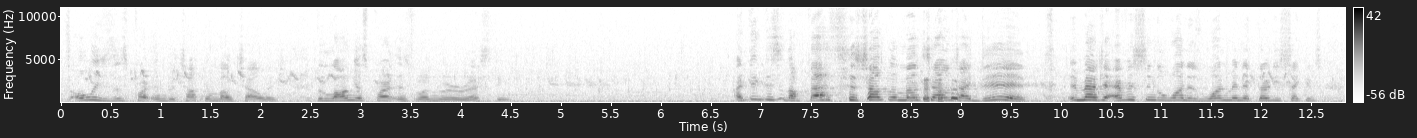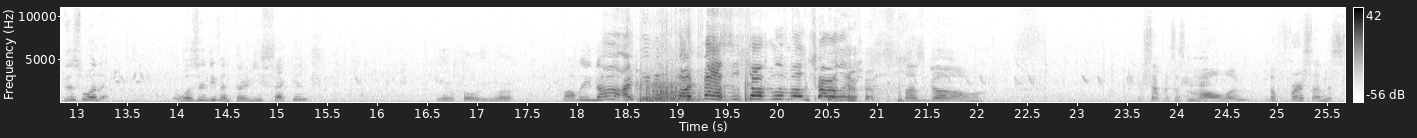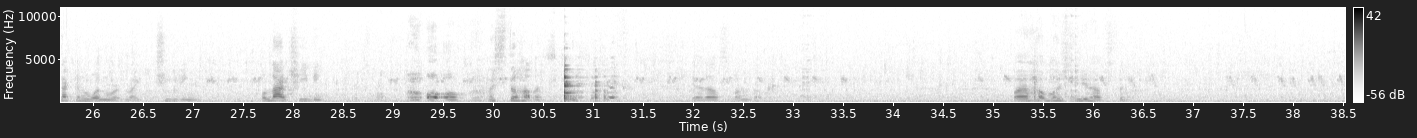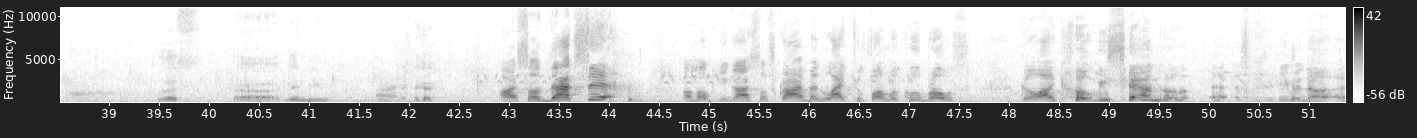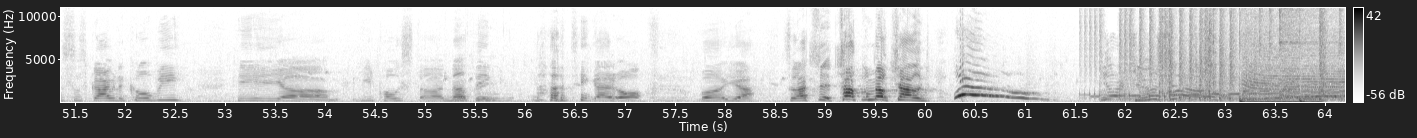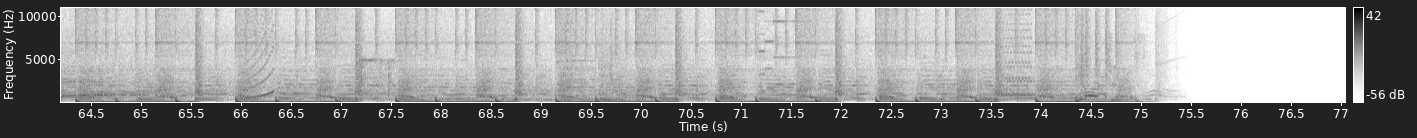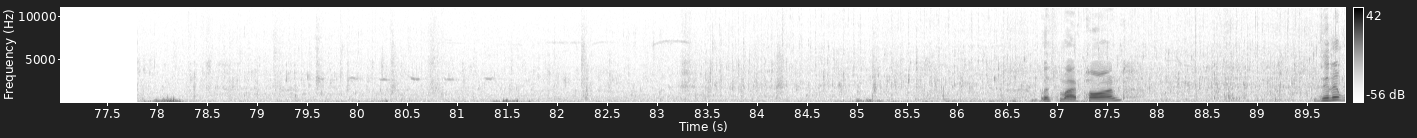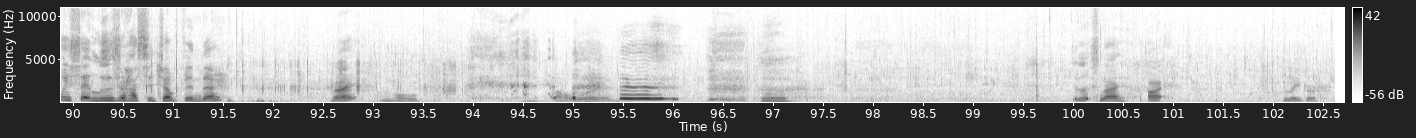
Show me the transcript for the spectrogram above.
It's, always this part in the chocolate milk challenge. The longest part is when we're resting. I think this is the fastest chocolate milk challenge I did. Imagine every single one is one minute thirty seconds. This one was it even 30 seconds? No, probably not. Probably not. I think this is my fastest chocolate milk challenge. Let's go. Except it's a small one. The first and the second one were like cheating. Well, not cheating. Uh oh, I still have a skin. Yeah, that was fun though. Well, how much do you have still? Less uh, than you. Alright. Alright, so that's it. I hope you guys subscribe and like to Fun with Cool Bros. Go on Kobe's channel. Even though uh, subscribe to Kobe, he um, he posts uh, nothing, nothing at all. But yeah, so that's it. Chocolate milk challenge. Woo! You're too slow. with my pond didn't we say loser has to jump in there? Right? No. I would. It looks nice. Alright. Later.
